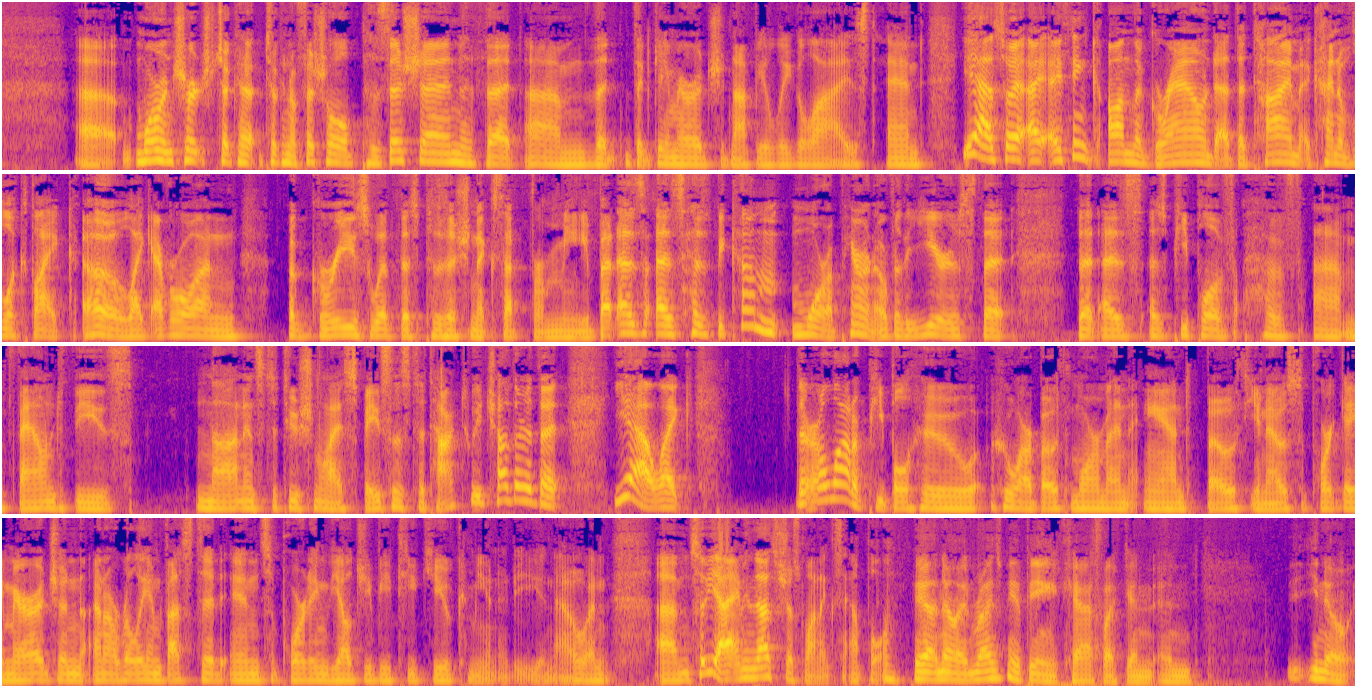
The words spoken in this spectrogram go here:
uh, Mormon Church took a, took an official position that um, that that gay marriage should not be legalized, and yeah, so I, I think on the ground at the time it kind of looked like oh, like everyone agrees with this position except for me. But as as has become more apparent over the years that that as as people have have um, found these non-institutionalized spaces to talk to each other, that yeah, like there are a lot of people who who are both Mormon and both, you know, support gay marriage and, and are really invested in supporting the LGBTQ community, you know, and um, so yeah, I mean that's just one example. Yeah, no, it reminds me of being a Catholic, and and you know,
